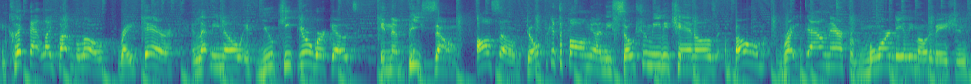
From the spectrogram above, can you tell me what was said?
And click that like button below right there and let me know if you keep your workouts in the beast zone. Also, don't forget to follow me on these social media channels. Boom, right down there for more daily motivation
